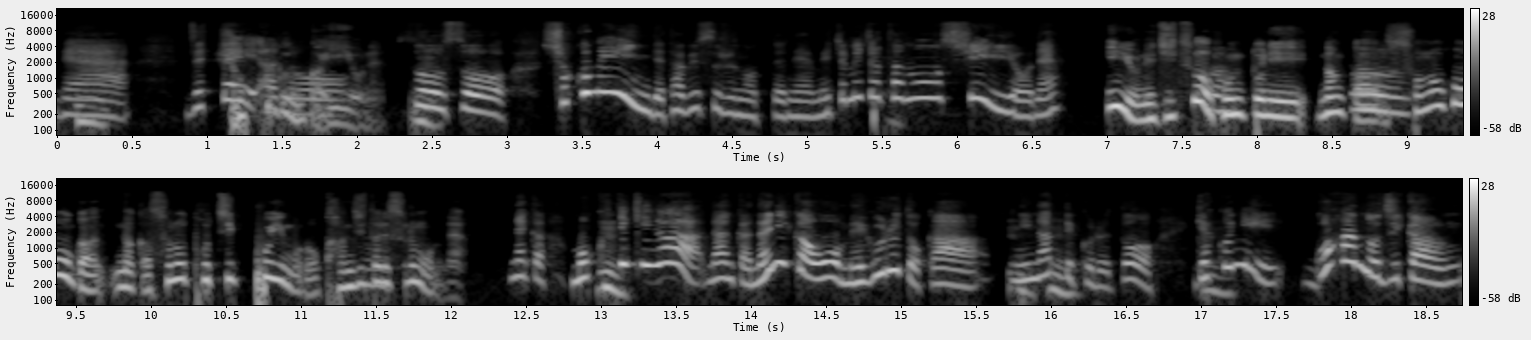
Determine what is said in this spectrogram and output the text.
んね、絶対、あの、化いいよね。そうそう、食メインで旅するのってね、めちゃめちゃ楽しいよね。いいよね。実は本当に、なんうか、んその方が、なんかその土地っぽいものを感じたりするもんね。なんか、目的が、なんか何かを巡るとかになってくると、逆にご飯の時間、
